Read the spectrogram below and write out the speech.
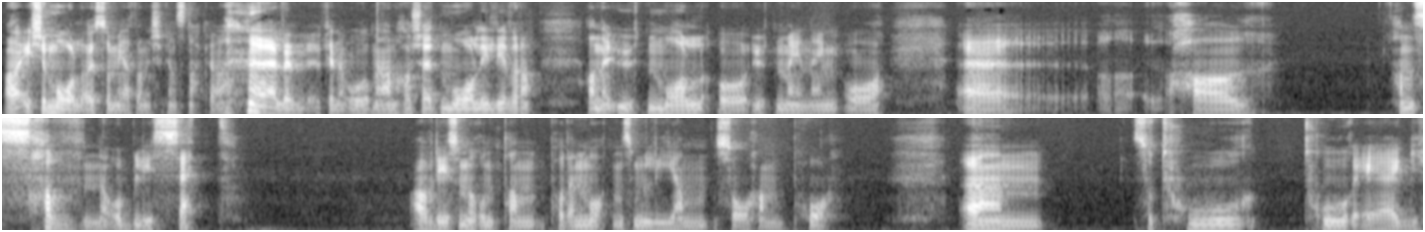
ah, Ikke målløs som i at han ikke kan snakke eller finne ord, men han har ikke et mål i livet. da. Han er uten mål og uten mening og eh, har Han savner å bli sett av de som er rundt han på den måten som Liam så han på. Um, så Thor tror jeg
